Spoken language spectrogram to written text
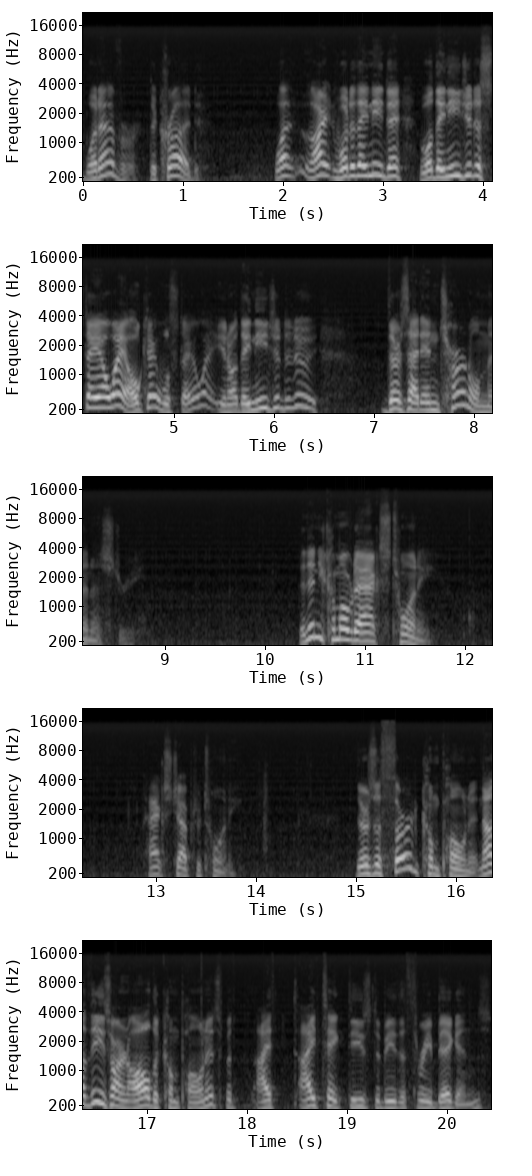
whatever, the crud. What, all right, what do they need? They, well, they need you to stay away. Okay, we'll stay away. You know, they need you to do. There's that internal ministry. And then you come over to Acts 20. Acts chapter 20. There's a third component. Now, these aren't all the components, but I, I take these to be the three big ones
